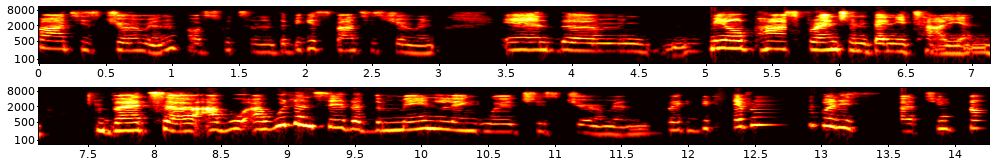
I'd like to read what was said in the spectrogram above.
part is German of Switzerland. The biggest part is German, and the um, middle part is French, and then Italian but uh, I w- I wouldn't say that the main language is German, but everybody you know,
